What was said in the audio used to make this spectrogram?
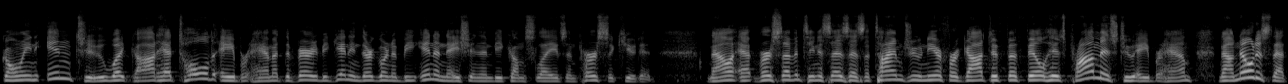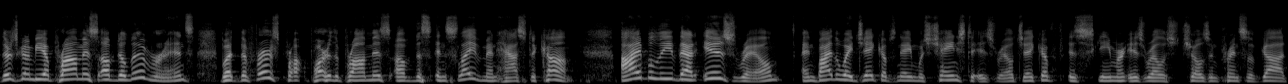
going into what God had told Abraham at the very beginning. They're going to be in a nation and become slaves and persecuted. Now, at verse 17, it says, As the time drew near for God to fulfill his promise to Abraham. Now, notice that there's going to be a promise of deliverance, but the first pro- part of the promise of this enslavement has to come. I believe that Israel and by the way, Jacob's name was changed to Israel. Jacob is schemer, Israel is chosen prince of God.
